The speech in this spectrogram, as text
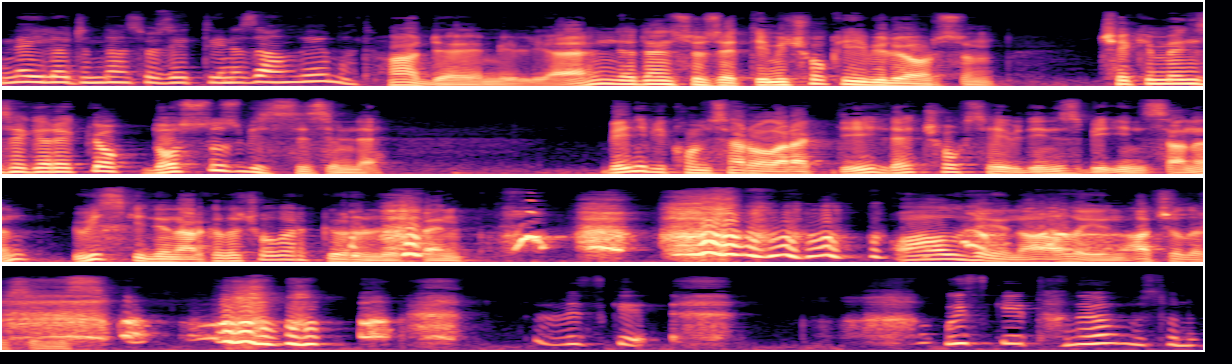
Ne ilacından söz ettiğinizi anlayamadım. Hadi Emilien neden söz ettiğimi çok iyi biliyorsun. Çekinmenize gerek yok dostuz biz sizinle. Beni bir komiser olarak değil de çok sevdiğiniz bir insanın viskinin arkadaşı olarak görün lütfen. ağlayın ağlayın açılırsınız. Viski. Viskiyi tanıyor musunuz?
